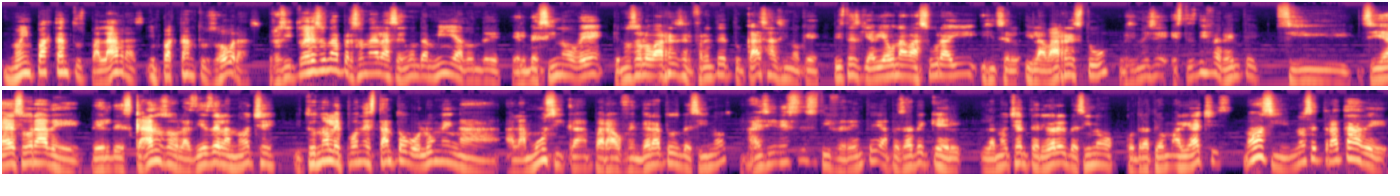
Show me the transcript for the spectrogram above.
no impactan tus palabras, impactan tus obras. Pero si tú eres una persona de la segunda milla, donde el vecino ve que no solo barres el frente de tu casa, sino que viste que había una basura ahí y, y la barres tú, el vecino dice, este es diferente. Si, si ya es hora de, del descanso, las 10 de la noche, y tú no le pones tanto volumen a, a la música para ofender a tus vecinos, va a decir, este es diferente, a pesar de que la noche anterior el vecino contrató mariachis. No, si no se trata de,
